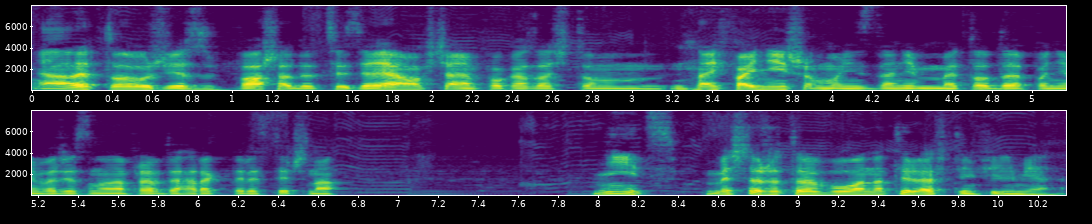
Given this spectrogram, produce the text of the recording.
Ale to już jest wasza decyzja. Ja wam chciałem pokazać tą najfajniejszą moim zdaniem metodę, ponieważ jest ona naprawdę charakterystyczna. Nic, myślę, że to by było na tyle w tym filmie.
